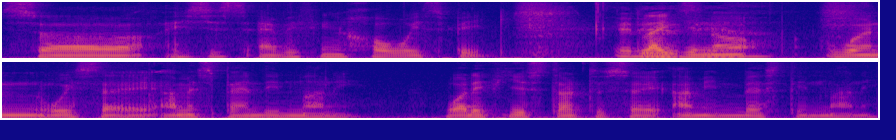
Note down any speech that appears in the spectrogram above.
So it's just everything how we speak. it Like, is, you know, yeah. When we say, "I'm spending money," what if you start to say, "I'm investing money.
